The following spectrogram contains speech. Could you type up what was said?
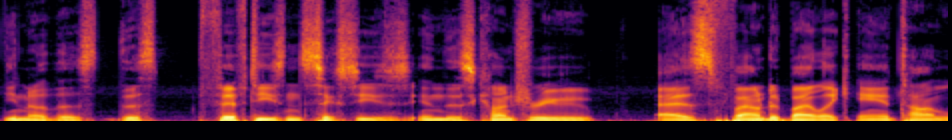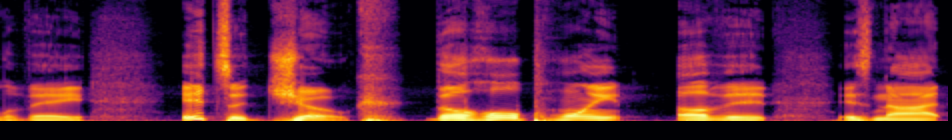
you know the the 50s and 60s in this country as founded by like Anton LaVey it's a joke. The whole point of it is not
